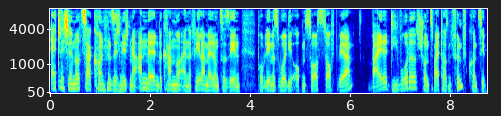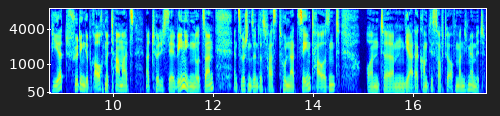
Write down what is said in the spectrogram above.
Etliche Nutzer konnten sich nicht mehr anmelden, bekamen nur eine Fehlermeldung zu sehen. Problem ist wohl die Open Source Software weil die wurde schon 2005 konzipiert für den Gebrauch mit damals natürlich sehr wenigen Nutzern. Inzwischen sind es fast 110.000 und ähm, ja, da kommt die Software offenbar nicht mehr mit.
